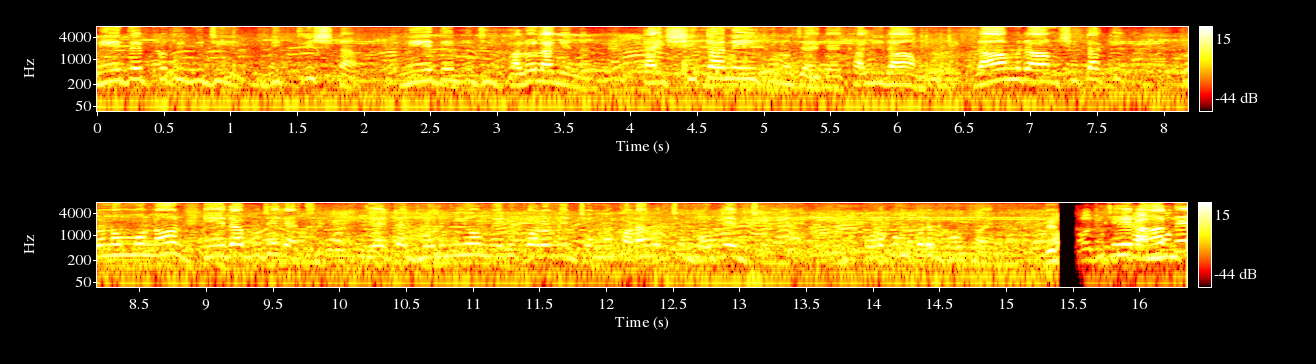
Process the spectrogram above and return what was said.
মেয়েদের প্রতি বুঝি বিতৃষ্ণা, মেয়েদের বুঝি ভালো লাগে না, তাই সীতা নেই কোনো জায়গায়, খালি রাম রাম রাম, সীতা কি প্রণম্য নন মেয়েরা বুঝে গেছে যে এটা ধর্মীয় মেরুকরণের জন্য করা হচ্ছে ভোটের জন্য। ওরকম করে ভোট হয় না। যে রাধে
